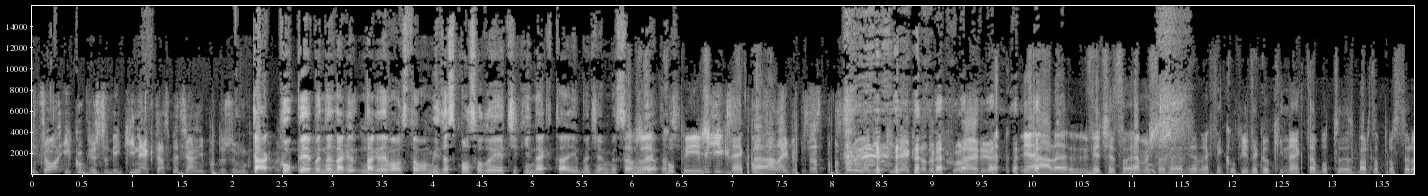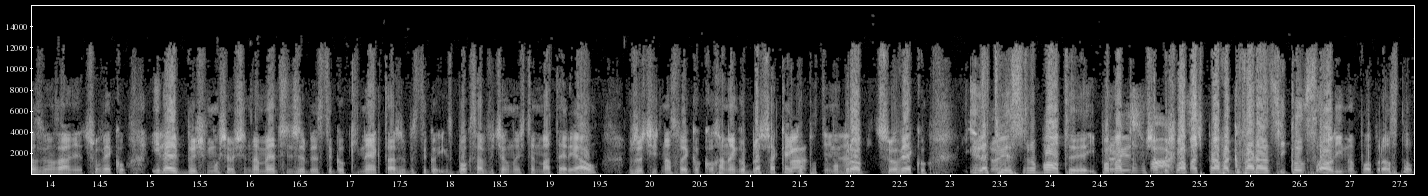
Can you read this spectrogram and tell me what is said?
I co? I kupisz sobie Kinecta specjalnie po to, że mógł... Tak, nagrywać- kupię, będę nagry- nagrywał z tobą i zasponsoruję ci Kinecta i będziemy sobie Dobrze, gadać. kupisz Kinecta. najpierw zasponsoruje, a nie Kinecta do cholery. Nie, ale wiecie co, ja myślę, że on jednak nie kupi tego Kinecta, bo tu jest bardzo proste rozwiązanie. Człowieku, ile byś musiał się namęczyć, żeby z tego Kinecta, żeby z tego Xboxa wyciągnąć ten materiał, wrzucić na swojego kochanego blaszaka i go potem nie? obrobić. Człowieku, ile To tu jest roboty i ponadto jest musiałbyś fakt. łamać prawa gwarancji konsoli. No po prostu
